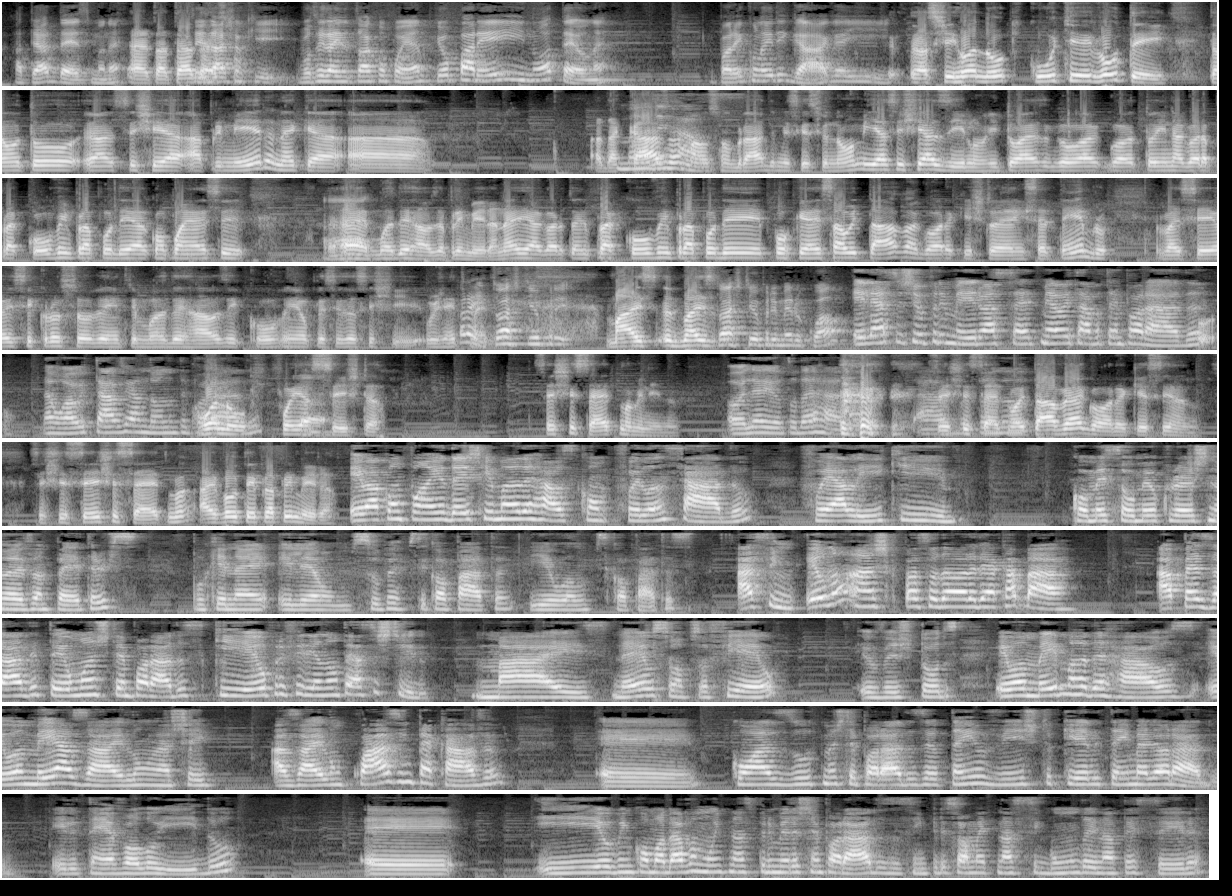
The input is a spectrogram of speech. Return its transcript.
até a décima, né? É, tá até a Vocês décima. acham que. Vocês ainda estão acompanhando? Porque eu parei no hotel, né? Eu parei com Lady Gaga e. Eu assisti Roanoke, Cult e voltei. Então eu tô. Eu assisti a, a primeira, né? Que é a a da Mother casa, House. Mal Assombrado, me esqueci o nome, e assisti Asylum. E tô, agora, tô indo agora pra Coven pra poder acompanhar esse. Ah. É, Mother House é a primeira, né? E agora tô indo pra Coven pra poder. Porque essa oitava, agora que estreia em setembro, vai ser esse crossover entre Murder House e Coven. Eu preciso assistir urgentemente. Peraí, tu assistiu, pri... mas, mas... tu assistiu o primeiro qual? Ele assistiu o primeiro, a sétima e a oitava temporada. Oh. Não, a oitava e a nona temporada. Roanoke foi ah. a sexta. Sexta e sétima, menina. Olha, eu toda errada. Tá, sexta e sétima. Oitava é agora, que esse ano. Assisti sexta e sétima, aí voltei pra primeira. Eu acompanho desde que Mother House foi lançado. Foi ali que começou o meu crush no Evan Peters. Porque, né, ele é um super psicopata e eu amo psicopatas. Assim, eu não acho que passou da hora de acabar. Apesar de ter umas temporadas que eu preferia não ter assistido. Mas, né, eu sou uma pessoa fiel eu vejo todos. Eu amei Murder House, eu amei Asylum, eu achei Asylum quase impecável. É, com as últimas temporadas eu tenho visto que ele tem melhorado, ele tem evoluído. É, e eu me incomodava muito nas primeiras temporadas, assim, principalmente na segunda e na terceira,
